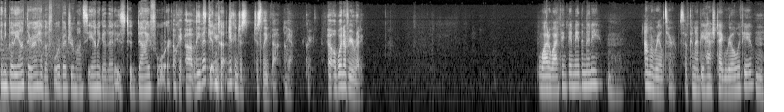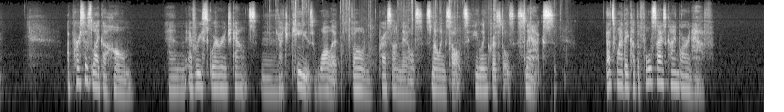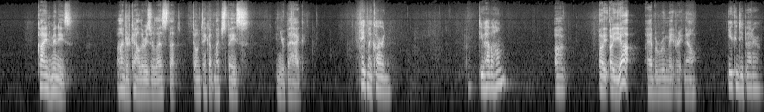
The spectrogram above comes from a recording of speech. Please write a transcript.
Anybody out there, I have a four bedroom on Cienega that is to die for. Okay, uh, leave it. get in you, touch. you can just just leave that. Yeah, great. Uh, whenever you're ready. Why do I think they made the mini? I'm a realtor, so can I be hashtag real with you? A purse is like a home, and every square inch counts. You got your keys, wallet, phone, press on nails, smelling salts, healing crystals, snacks. That's why they cut the full size kind bar in half. Kind minis. 100 calories or less that don't take up much space in your bag. Take my card. Do you have a home? Uh, uh, yeah, I have a roommate right now. You can do better.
